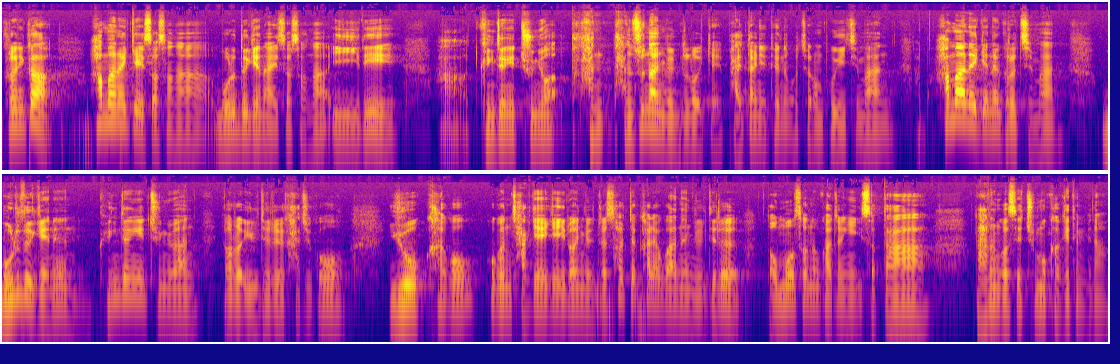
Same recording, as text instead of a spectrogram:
그러니까 하만에게 있어서나 모르드게나 있어서나 이 일이 아, 굉장히 중요 단, 단순한 일들로 이렇게 발단이 되는 것처럼 보이지만 하만에게는 그렇지만 모르드게는 굉장히 중요한 여러 일들을 가지고 유혹하고 혹은 자기에게 이런 일들을 설득하려고 하는 일들을 넘어서는 과정이 있었다라는 것에 주목하게 됩니다.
